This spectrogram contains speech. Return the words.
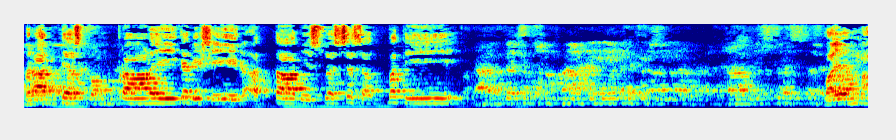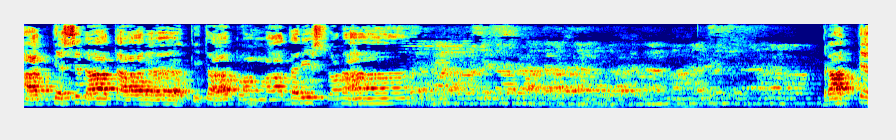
भ्रात्यस्व प्राणैक ऋषिर अत्ता विश्व सत्पति वयम आद्य दातार, पिता तम मातरीश्वन भ्रात्य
